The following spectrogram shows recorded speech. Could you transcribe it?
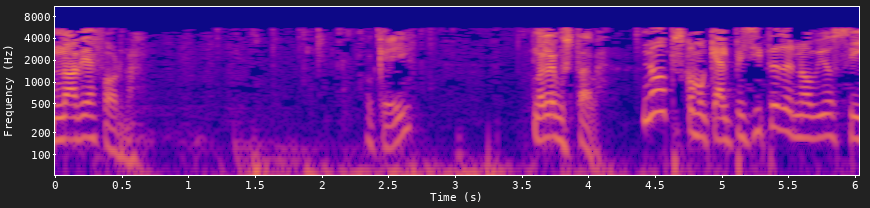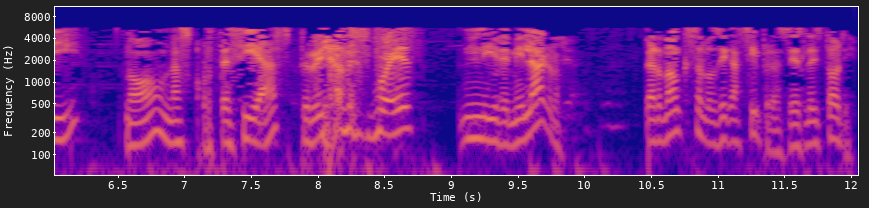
no había forma. Ok. No le gustaba. No, pues como que al principio de novio sí, ¿no? Unas cortesías, pero ya después ni de milagro. Perdón que se los diga así, pero así es la historia.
